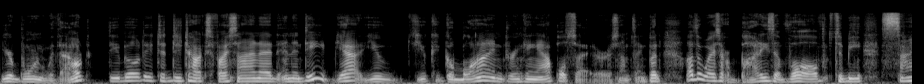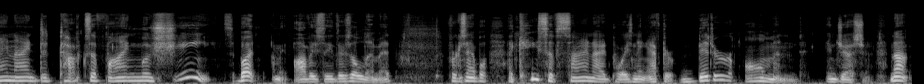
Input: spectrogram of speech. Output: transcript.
you're born without the ability to detoxify cyanide, and indeed, yeah, you, you could go blind drinking apple cider or something, but otherwise our bodies evolved to be cyanide detoxifying machines. But, I mean, obviously there's a limit. For example, a case of cyanide poisoning after bitter almond ingestion. Not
